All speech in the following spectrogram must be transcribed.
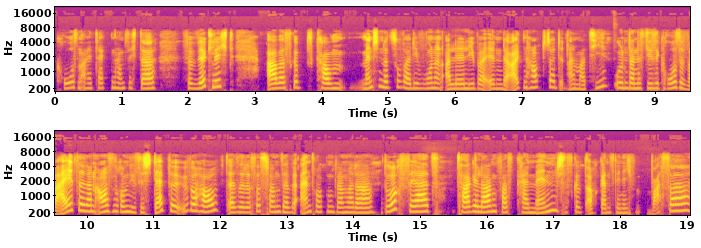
großen Architekten haben sich da verwirklicht, aber es gibt kaum Menschen dazu, weil die wohnen alle lieber in der alten Hauptstadt, in Almaty. Und dann ist diese große Weite dann außenrum, diese Steppe überhaupt. Also das ist schon sehr beeindruckend, wenn man da durchfährt. Tagelang fast kein Mensch. Es gibt auch ganz wenig Wasser.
